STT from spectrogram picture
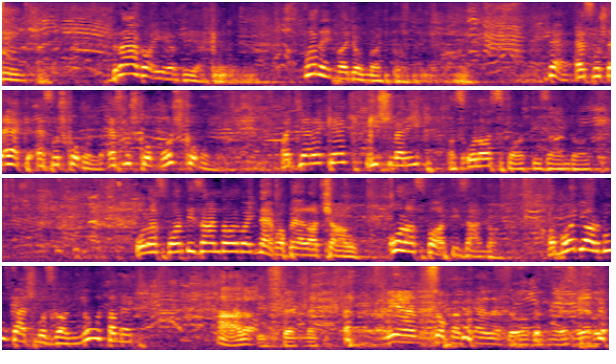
Nincs. Drága érdiek, van egy nagyon nagy probléma. De ez most, el, ez most komoly, ez most, komoly, most komoly. A gyerekek ismerik az olasz partizándalt. Olasz partizándal vagy nem a Bella Ciao? Olasz partizándal. A magyar munkásmozgalmi nóta meg Hála Istennek. Milyen sokan kellett dolgozni ezért, hogy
